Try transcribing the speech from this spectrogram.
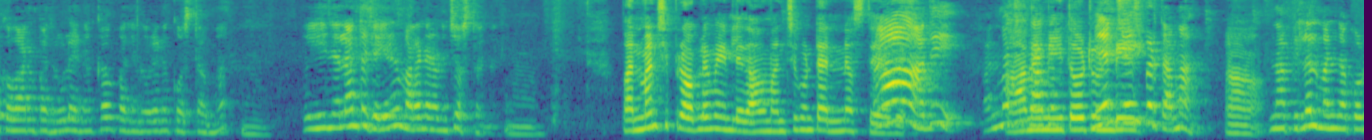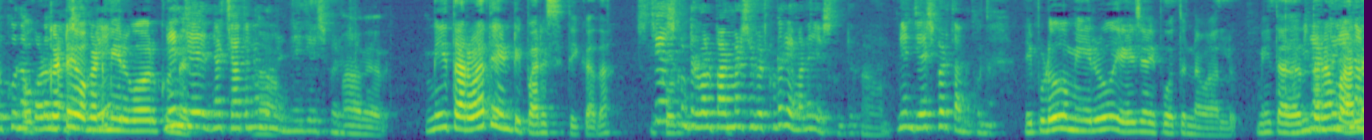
ఒక వారం పది రోజులు అయినాక పదిహేను రోజులు అయినాక వస్తామా? ఈ నెల అంతా చేయను మరో నెల నుంచి వస్తాను. పని మనిషి ప్రాబ్లం ఏం లేదు ఆమె మంచిగా ఉంటే అన్ని వస్తాయి అది. ఆమె నేను ఉండి పెడతామా నా పిల్లలు మంది నా కొడుకు నా కొడుకు ఒకటే ఒకటి మీరు కోరుకున్నారు నా చేతన నేను చేసి పెడతాను మీ తర్వాత ఏంటి పరిస్థితి కదా? చేసుకుంటారు. వాళ్ళు పని పెట్టుకుంటారు ఏమైనా చేసుకుంటారు. నేను చేసి పెడతా అనుకున్నా. ఇప్పుడు మీరు ఏజ్ అయిపోతున్న వాళ్ళు మీ తదంతరం వాళ్ళ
